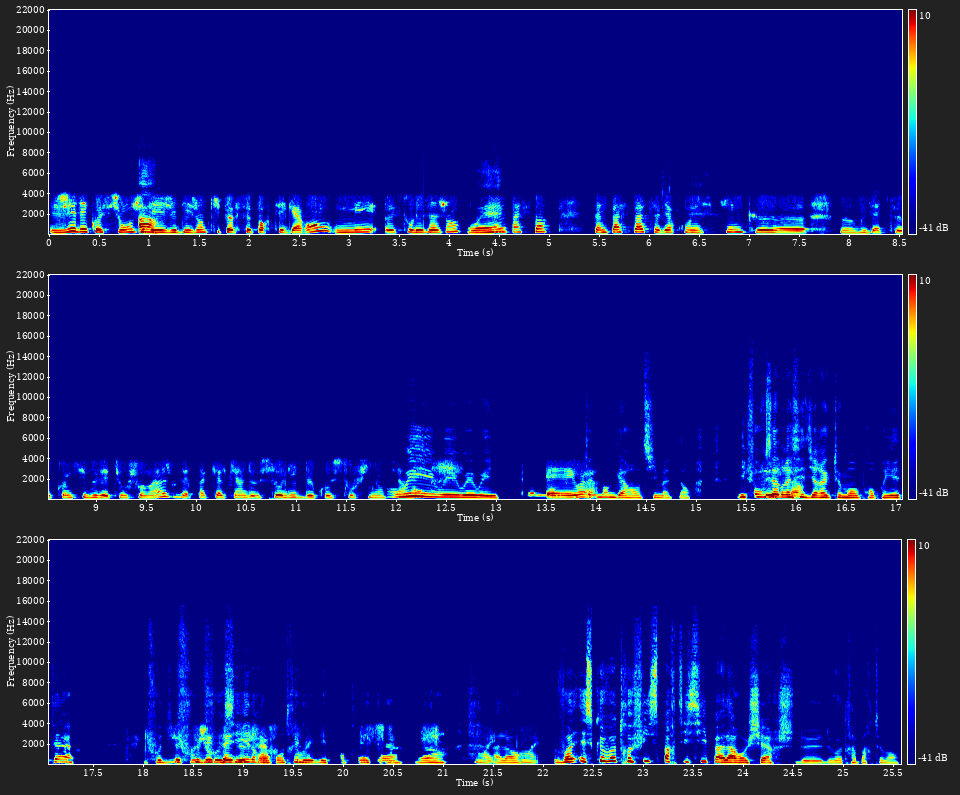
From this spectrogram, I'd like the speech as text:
des cautions, j'ai ah. des, des, gens qui peuvent se porter garant, mais sur les agences, ça ne passe pas. Ça ne passe pas, c'est-à-dire qu'on estime que vous êtes comme si vous étiez au chômage, vous n'êtes pas quelqu'un de solide, de costaud financièrement. Oui, oui, oui, oui tellement, tellement de garanties maintenant. Il faut vous adresser directement aux propriétaires. Il faut, il faut, essayer de, rencontrer les, propriétaires. Alors, est-ce que votre fils participe à la recherche de, votre appartement?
